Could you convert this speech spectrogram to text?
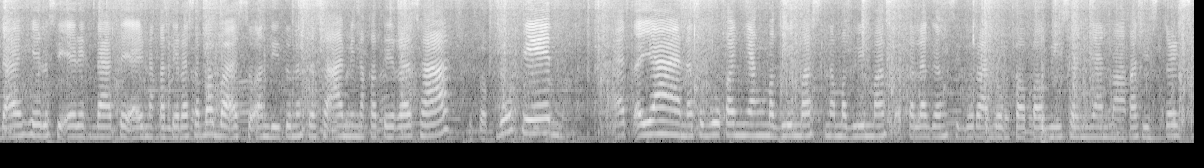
dahil si Eric dati ay nakatira sa baba so andito na siya sa amin nakatira sa bukid at ayan, nasubukan niyang maglimas na maglimas at talagang siguradong papawisan yan mga kasisters.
